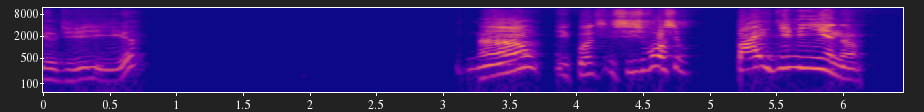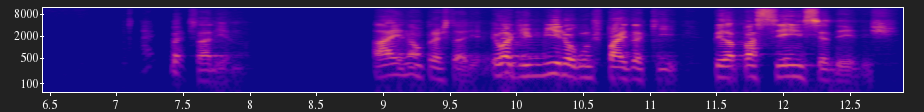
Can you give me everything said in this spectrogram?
Eu diria, não, e quando, se fosse pai de menina, aí não prestaria, não. Aí não prestaria. Eu admiro alguns pais aqui pela paciência deles.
